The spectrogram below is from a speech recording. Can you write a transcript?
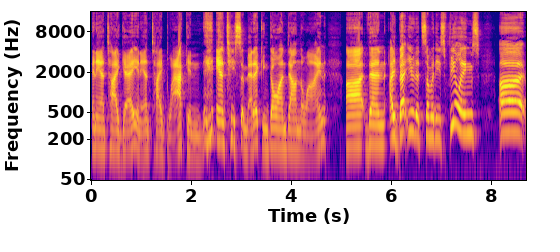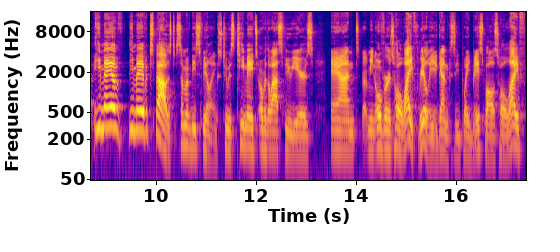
and anti gay and anti black and anti Semitic and go on down the line, uh, then I bet you that some of these feelings. Uh, he may have he may have espoused some of these feelings to his teammates over the last few years, and I mean over his whole life, really. Again, because he played baseball his whole life,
